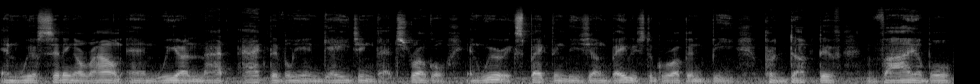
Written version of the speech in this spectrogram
And we're sitting around and we are not actively engaging that struggle. And we're expecting these young babies to grow up and be productive, viable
